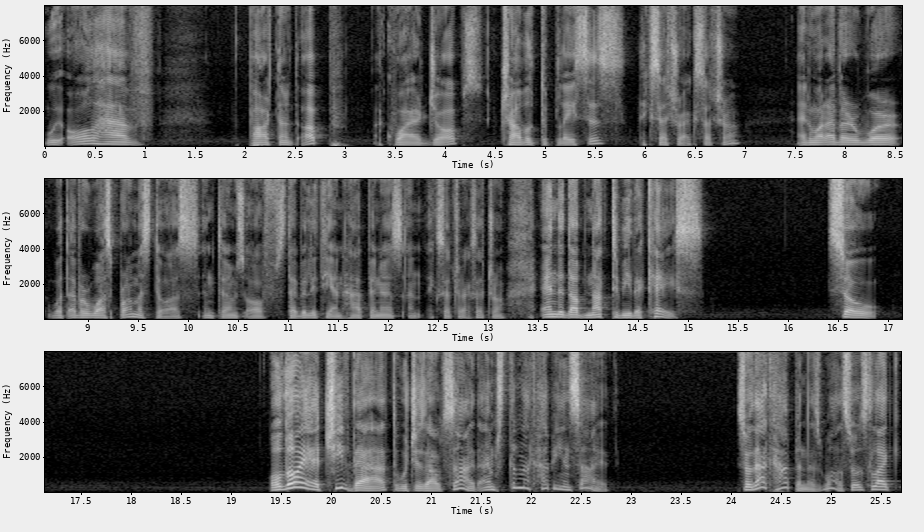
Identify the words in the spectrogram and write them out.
We all have partnered up acquired jobs traveled to places etc etc and whatever were whatever was promised to us in terms of stability and happiness and etc etc ended up not to be the case. So although i achieved that which is outside i'm still not happy inside so that happened as well. So it's like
